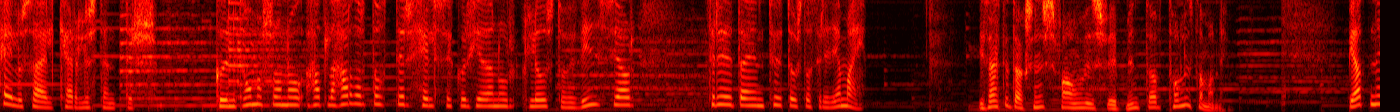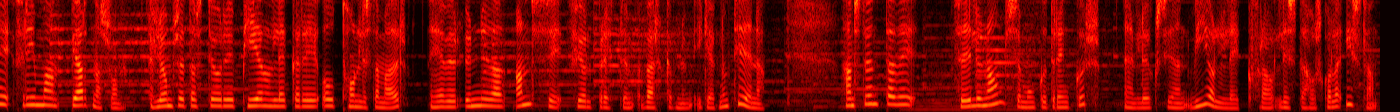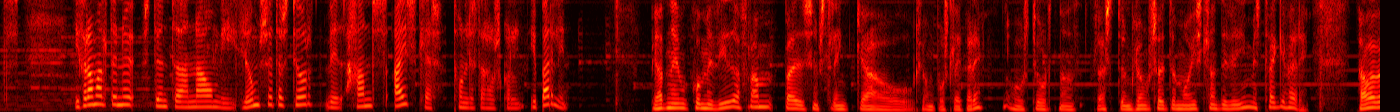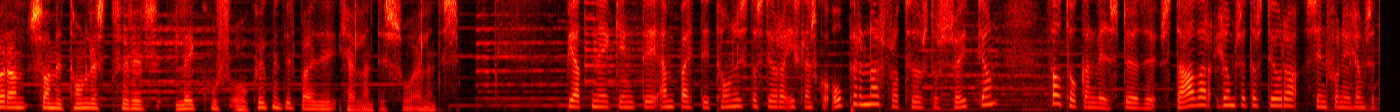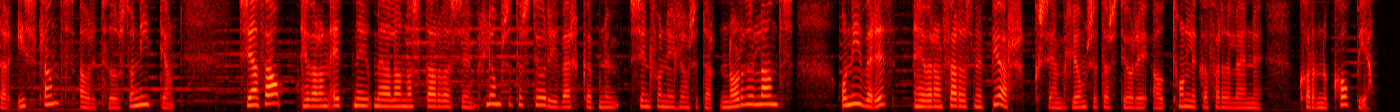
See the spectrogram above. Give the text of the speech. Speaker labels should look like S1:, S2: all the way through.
S1: Heil og sæl, kæra lustendur. Guðni Tómasson og Halla Harðardóttir heils ykkur hérðan úr hljóðstofi Víðsjár þriði daginn 2003. mæ.
S2: Í þætti dagsins fáum við svipmynd af tónlistamanni.
S1: Bjarni Fríman Bjarnason, hljómsveitarstjóri, píjónuleikari og tónlistamæður hefur unnið að ansi fjölbreyttum verkefnum í gegnum tíðina. Hann stundaði fylunám sem ungu drengur en lög síðan víóluleik frá Listaháskóla Íslands. Í framhaldinu stundaða nám í hljómsveitarstjórn við Hans Æsler tónlistarháskólan í Berlín.
S2: Bjarni hefur komið víða fram bæði sem strengja og hljómbúsleikari og stjórnað flestum hljómsveitum á Íslandi við ímistækifæri. Þá hefur hann samið tónlist fyrir leikús og kveikmyndir bæði hérlandis og erlandis.
S1: Bjarni gengdi embætti tónlistastjóra Íslensku óperunar frá 2017. Þá tók hann við stöðu staðar hljómsveitarstjóra Sinfoni hljómsveitar Íslands árið 2019. Síðan þá hefur hann einnig meðal annars starfað sem hljómsutastjóri í verkefnum Sinfoni hljómsutar Norðurlands og nýverið hefur hann ferðast með Björk sem hljómsutastjóri á tónleikaferðalæinu Kornukópia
